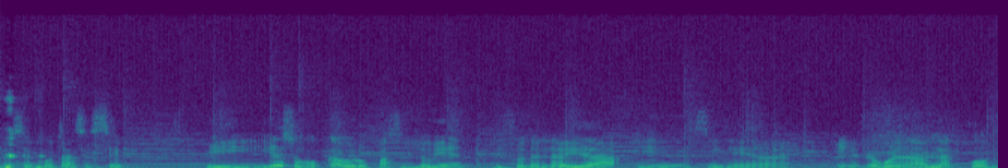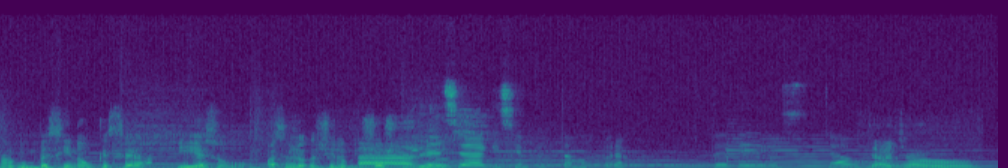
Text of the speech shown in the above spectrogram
las circunstancias, sí. Y, y eso, pues cabros, pásenlo bien, disfruten la vida. eh, si tienen, eh, recuerden hablar con algún vecino, aunque sea. Y eso, pues, pásenlo que chilo. Ah. Cuídense, aquí siempre estamos para ustedes. Chao. Chao, chao.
